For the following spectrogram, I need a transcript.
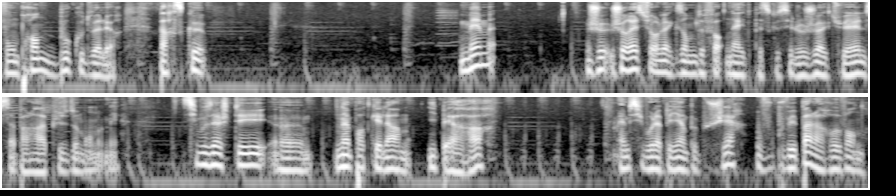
vont prendre beaucoup de valeur. Parce que même, je, je reste sur l'exemple de Fortnite, parce que c'est le jeu actuel, ça parlera à plus de monde, mais si vous achetez euh, n'importe quelle arme hyper rare, même si vous la payez un peu plus cher, vous ne pouvez pas la revendre.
